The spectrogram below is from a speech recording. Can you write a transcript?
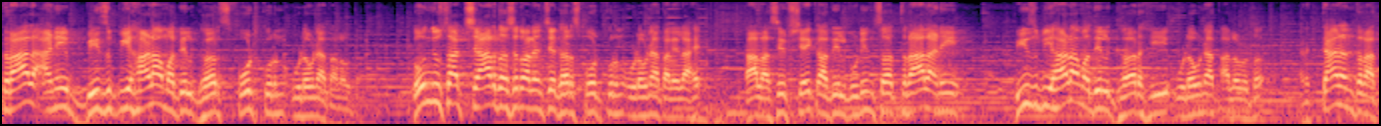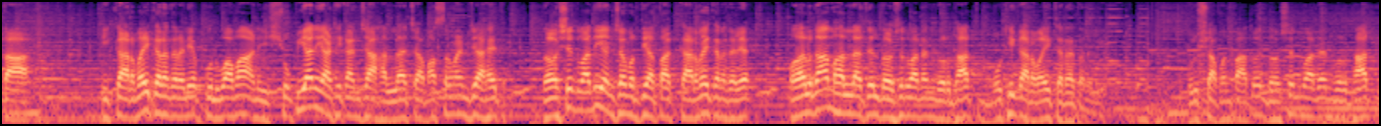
त्राल आणि बिजबिहाडामधील घर स्फोट करून उडवण्यात आलं होतं. दोन दिवसात चार दहशतवाद्यांचे घर स्फोट करून उडवण्यात आलेलं आहे. काल आसिफ शेख आदिल गुडींचं त्राल आणि बिजबिहाडामधील घर ही उडवण्यात आलं होतं. आणि त्यानंतर आता ही कारवाई करण्यात आलेली आहे. पुलवामा आणि शोपियान या ठिकाणच्या हल्ल्याच्या मास्टरमाइंड जे आहेत दहशतवादी यांच्यावरती आता कारवाई करण्यात आली आहे. पहलगाम हल्ल्यातील दहशतवाद्यांविरोधात मोठी कारवाई करण्यात आलेली आहे. दृश्य आपण पाहतोय दहशतवाद्यांविरोधात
